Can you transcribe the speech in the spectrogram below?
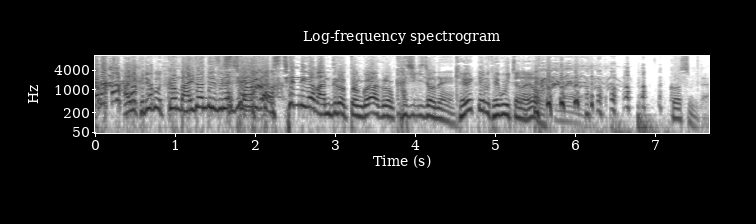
아니 그리고 그럼 말도 안 되는 소리 하지 마. 스탠리가 스탠리가 만들었던 거야. 그럼 가시기 전에. 계획대로 되고 있잖아요. 그렇습니다.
